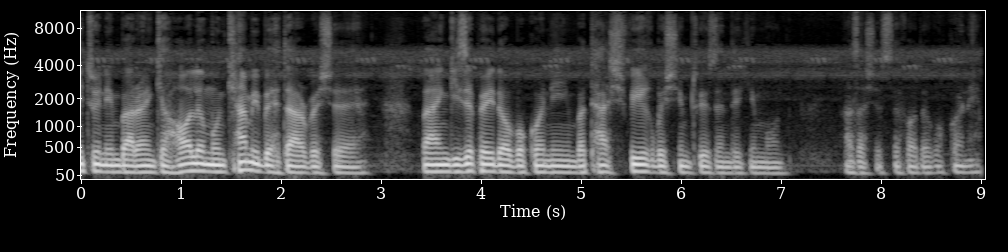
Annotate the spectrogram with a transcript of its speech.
می‌تونیم برای اینکه حالمون کمی بهتر بشه و انگیزه پیدا بکنیم و تشویق بشیم توی زندگیمون ازش استفاده بکنیم.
